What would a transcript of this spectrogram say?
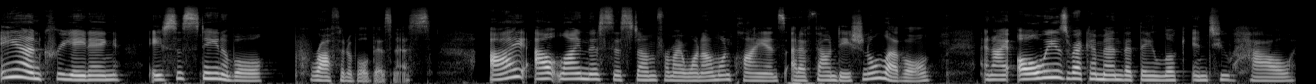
and creating a sustainable, profitable business. I outline this system for my one on one clients at a foundational level, and I always recommend that they look into how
